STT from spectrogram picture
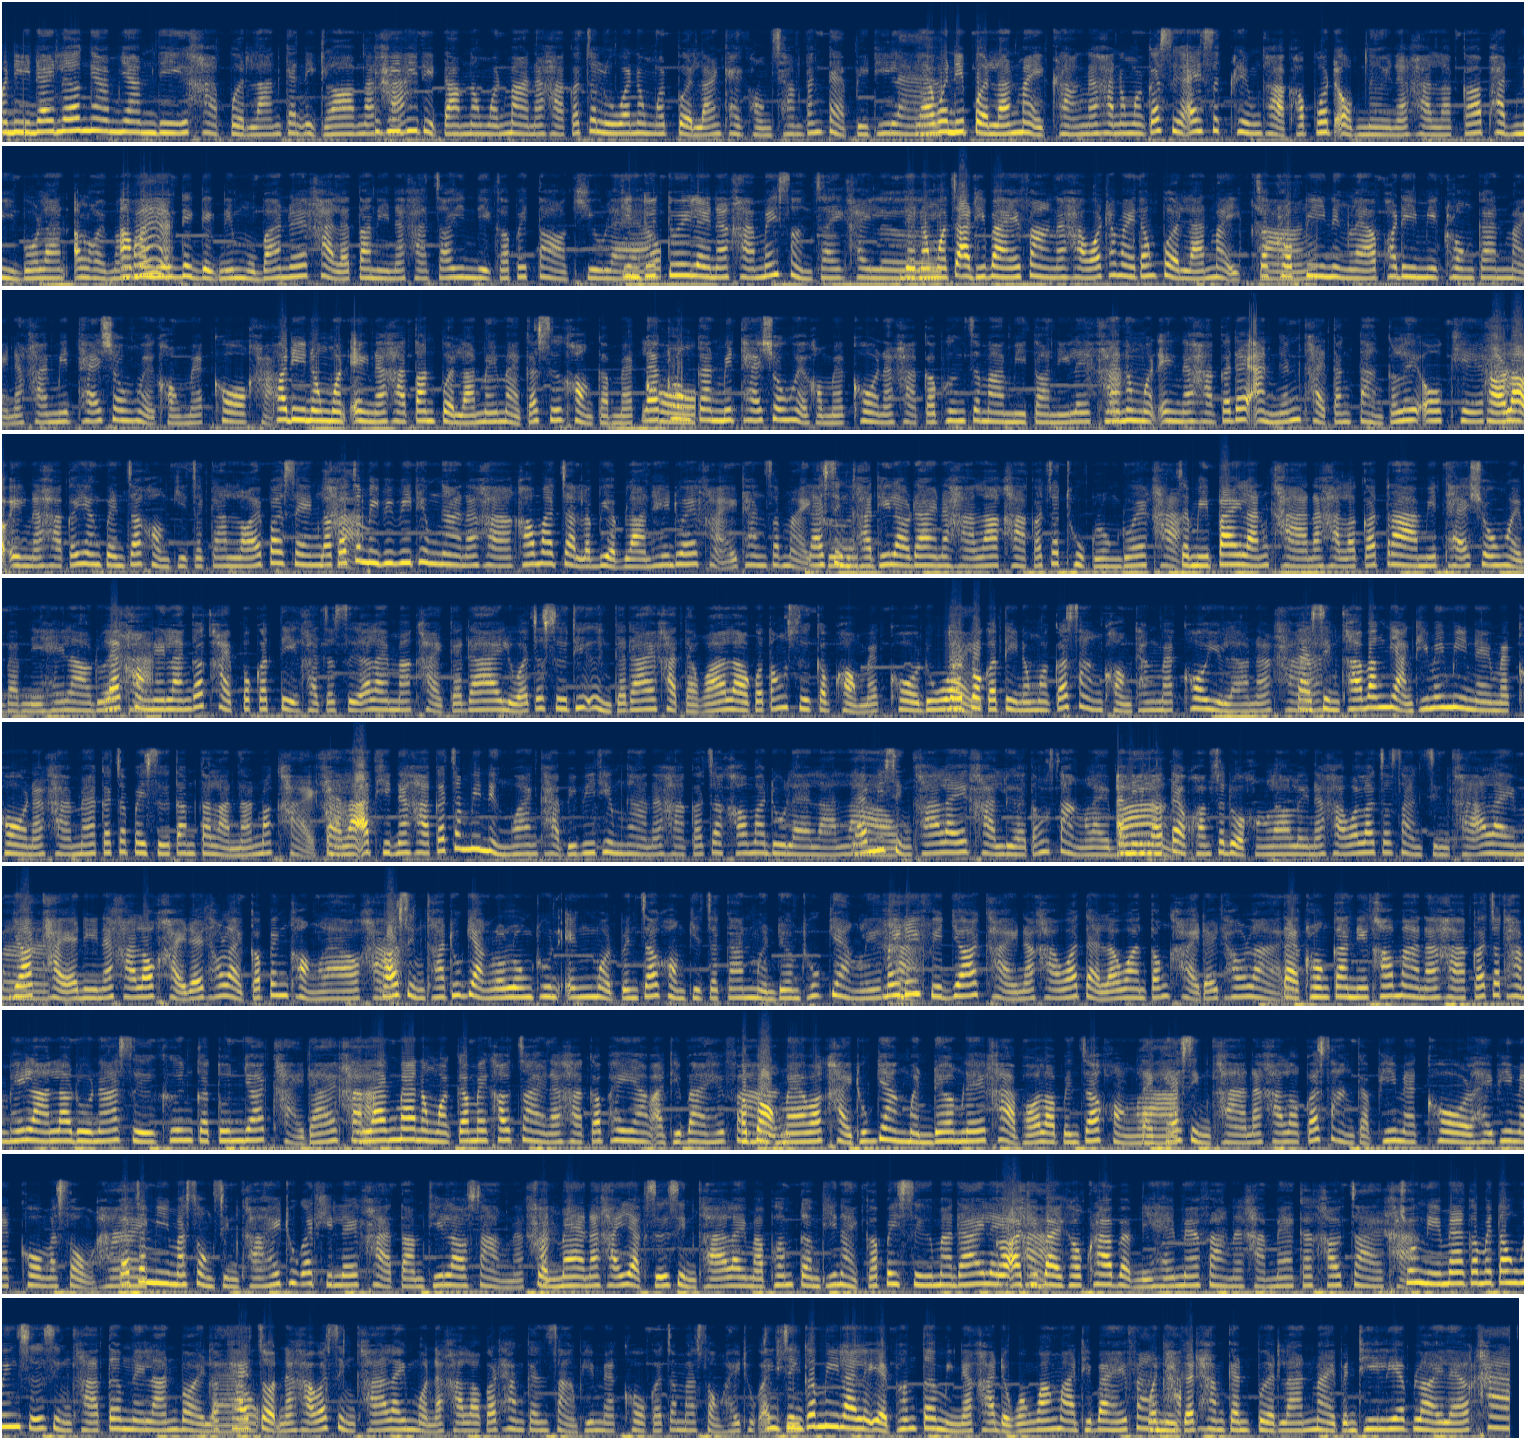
วันนี้ได้เลิกงามยามดีค่ะ เปิดร้านกันอีกรอบนะคะพี่ที่ติดตามน้องมดมานะคะ ก็จะรู้ว่าน้องมดเปิดร้านขายของชำตั้งแต่ปีที่แล้ว และวันนี้เปิดร้านใหม่อีกครั้งนะคะน้องมดก็ซื้อไอศครีมค่ะข้าวโพดอบเนยนะคะ แล้วก็ผัดหมี่โบราณอร่อยมากๆเอามาเลี้ยงเด็ก ๆ ในหมู่บ้านด้วยค่ะ และตอนนี้นะคะ เจ้ายินดีก็ไปต่อคิวแล้วกินตุ้ยๆเลยนะคะ ไม่สนใจใครเลยเดี๋ยวน้องมดจะอธิบายให้ฟังนะคะ ว่าทำไมต้องเปิดร้านใหม่อีกครั้งจะครบปีหนึ่งแล้ว พอดีมีโครงการใหม่นะคะมิตรแท้โชว์หวยของแมคโครค่ะพอดีน้องมดเองนะคะ ตอนเปิดร้านใหม่ๆก็ซื้อของกับแมคโครและโครงการมิตรแท้โชว์หวยของแมคโครนะคะก็เพิ่งจะมามีตอนนี้เลยค่ะและน้องมดเองนะคะ ก็ได้อ่านเงื่อนไขต่างๆ ก็เลยโอเคค่ะเพราะเราเองนะคะ ก็ยังเป็นเจ้าของกิจการร้อยเปอร์เซ็นต์แล้วก็จะมีพี่ๆทีมงานนะคะ เข้ามาจัดระเบียบร้านให้ด้วยขายให้ทันสมัย และสินค้าที่เราได้นะคะ ราคาก็จะถูกลงด้วยค่ะ จะมีป้ายร้านค้านะคะ แล้วก็ตรามิตรแท้โชว์หวยแบบนี้ให้เราด้วยและของในร้านก็ขายปกติค่ะจะซื้ออะไรมาขายก็ได้ หรือว่าจะซื้อที่อื่นก็ได้ค่ะ แต่ว่าเราก็ต้องซื้อกับของแมคโครด้วยโดยปกติน้องมดก็สั่งของทางแมคโครอยู่แล้วนะคะ แต่สินค้าบางอย่างที่ไม่มีในแมคโครนะคะ แม่ก็จะไปซื้อตามตลาดนัดมาขายค่ะแต่ละอาทิตย์นะคะ ก็จะมีหนึ่งวันค่ะพี่ๆทีมงานนะคะ ก็จะเข้ามาดูแลร้านเราและมีสินค้าอะไรค่ะเหลือต้องสั่งอะไรบ้างอันนี้แล้วแต่ความสะดวกของเราเลยนะคะ ว่าเราจะสั่งสินค้าอะไรมายอดขายอันนี้นะคะ เราขายได้เท่าไหร่ก็เป็นของเราค่ะเพราะสินค้าทุกอย่างเราลงทุนเองหมดเป็นเจ้าของกิจการเหมือนเดิมทุกอย่างเลยค่ะไม่ได้ฟิตยอดขายนะคะ ว่าแต่ละวันต้องขายได้เท่าไหร่ แต่โครงการนี้เข้ามานะคะ ก็จะทำให้ร้านเราดูน่าซื้อขึ้นกระตุ้นยอดขายได้ค่ะตอนแรกแม่น้องวัดก็ไม่เข้าใจนะคะ ก็พยายามอธิบายให้ฟังบอกแม่ว่าขายทุกอย่างเหมือนเดิมเลยค่ะ เพราะเราเป็นเจ้าของร้านแต่แค่สินค้านะคะเราก็สั่งกับพี่แมคโครให้พี่แมคโครมาส่งให้ก็จะมีมาส่งสินค้าให้ทุกอาทิตย์เลยค่ะ ตามที่เราสั่งนะคะส่วนแม่นะคะ อยากซื้อสินค้าอะไรมาเพิ่มเติมที่ไหนก็ไปซื้อมาได้เลยก็อธิบายคร่าวๆแบบนี้ให้แม่ฟังนะคะ แม่ก็เข้าใจค่ะ ช่วงนี้แม่ก็ไม่ต้องวิ่งซื้อสินค้าเติมในร้านบ่อยแล้วก็แค่จดนะคะ ว่าสินค้าอะไรหมดนะคะ เราก็ทำกันสั่งพี่แมคโครก็จะมาส่งให้ทุกอาทิตย์จริงๆก็มีรายละเอียดเพิ่มเติมอีกนะคะเดี๋ยวว่างๆมาอธิบายให้ฟังวันนี้ก็ทำกันเปิดร้านใหม่เป็นที่เรียบร้อยแล้วค่ะ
